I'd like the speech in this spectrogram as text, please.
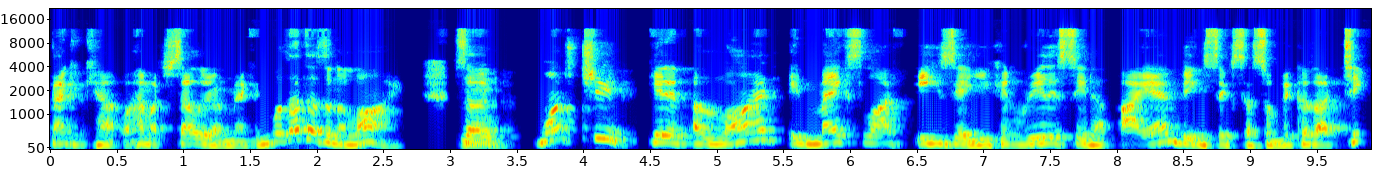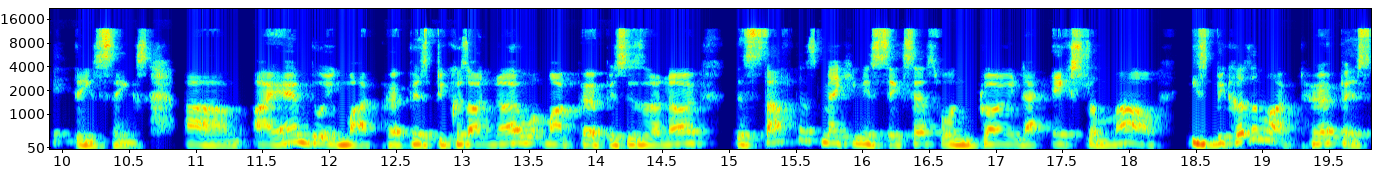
bank account or how much salary I'm making. Well, that doesn't align. So mm. once you get it aligned, it makes life easier. You can really see that I am being successful because I tick these things. Um, I am doing my purpose because I know what my purpose is. And I know the stuff that's making me successful and going that extra mile is because of my purpose,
